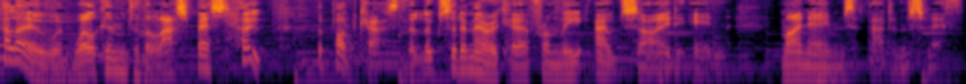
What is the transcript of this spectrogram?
Hello, and welcome to The Last Best Hope, the podcast that looks at America from the outside in. My name's Adam Smith.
